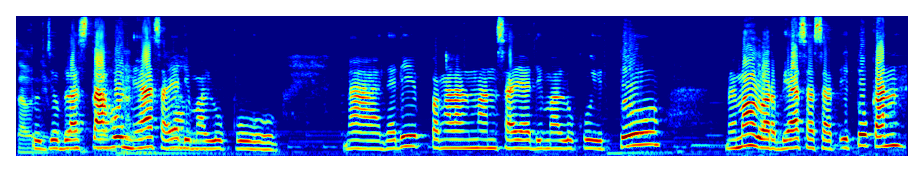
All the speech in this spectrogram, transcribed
tahun. 17 Ibu. tahun ya saya di. Maluku. Nah, jadi pengalaman saya di Maluku itu memang luar biasa saat itu kan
